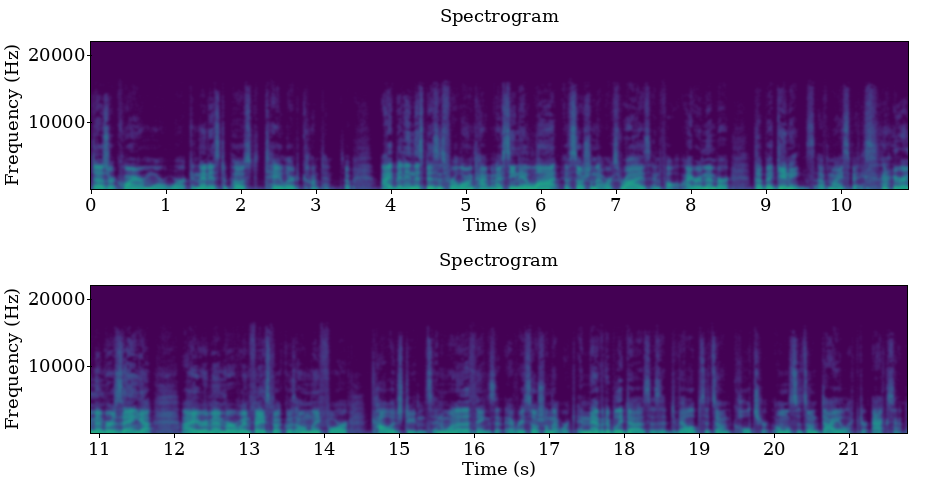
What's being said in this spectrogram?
does require more work, and that is to post tailored content. So, I've been in this business for a long time, and I've seen a lot of social networks rise and fall. I remember the beginnings of MySpace. I remember Xanga. I remember when Facebook was only for college students. And one of the things that every social network inevitably does is it develops its own culture, almost its own dialect or accent.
